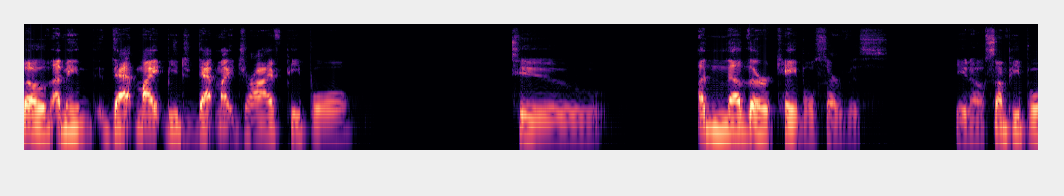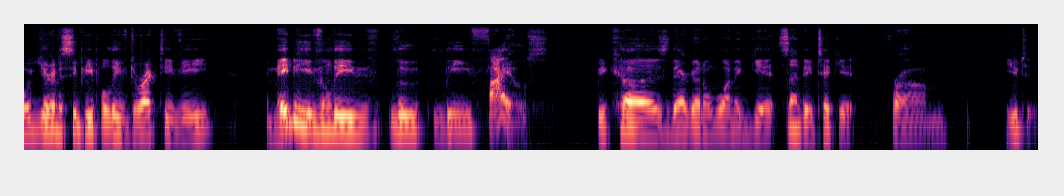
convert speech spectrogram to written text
So I mean, that might be that might drive people to another cable service. You know, some people you're going to see people leave DirecTV and maybe even leave leave, leave FiOS because they're going to want to get Sunday ticket from YouTube.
